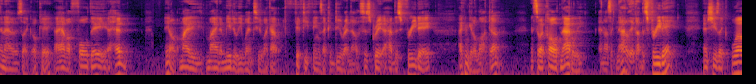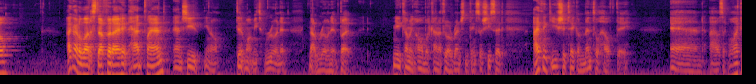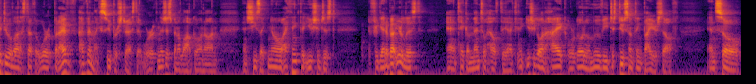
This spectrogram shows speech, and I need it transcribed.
And I was like, okay, I have a full day ahead. You know, my mind immediately went to like, I got fifty things I could do right now. This is great. I have this free day. I can get a lot done. And so I called Natalie, and I was like, Natalie, I got this free day. And she's like, well, I got a lot of stuff that I had planned, and she, you know, didn't want me to ruin it. Not ruin it, but me coming home would kind of throw a wrench in things. So she said, I think you should take a mental health day. And I was like, well, I could do a lot of stuff at work, but I've I've been like super stressed at work, and there's just been a lot going on. And she's like, no, I think that you should just forget about your list and take a mental health day. I think you should go on a hike or go to a movie, just do something by yourself. And so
